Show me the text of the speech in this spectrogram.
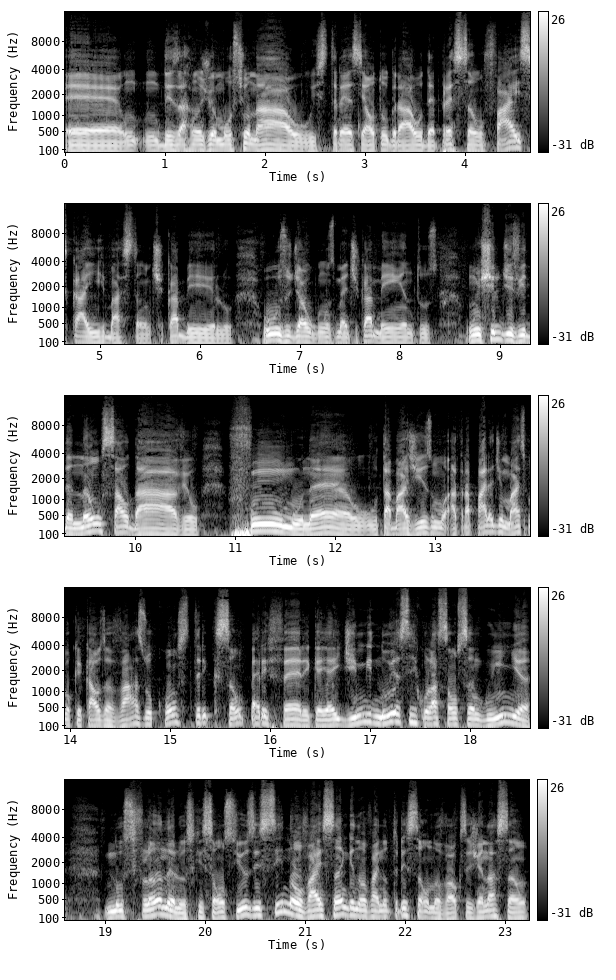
é, um, um, desarranjo emocional, estresse em alto grau, depressão faz cair bastante cabelo, uso de alguns medicamentos, um estilo de vida não saudável, fumo, né? O tabagismo atrapalha demais porque causa vasoconstricção periférica e aí diminui a circulação sanguínea nos flânelos, que são os fios, e se não vai sangue, não vai nutrição, não vai oxigenação.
